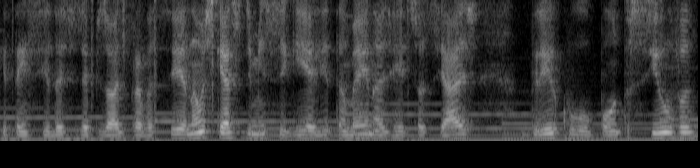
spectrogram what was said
que tem sido esses episódios para você. Não esquece de me seguir ali também nas redes sociais, drico.silva.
